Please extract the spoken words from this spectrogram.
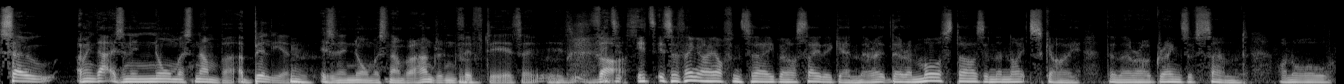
So, I mean, that is an enormous number. A billion Hmm. is an enormous number. 150 is, a, is vast. It's, it's, it's a thing I often say, but I'll say it again. There are, there are more stars in the night sky than there are grains of sand on all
